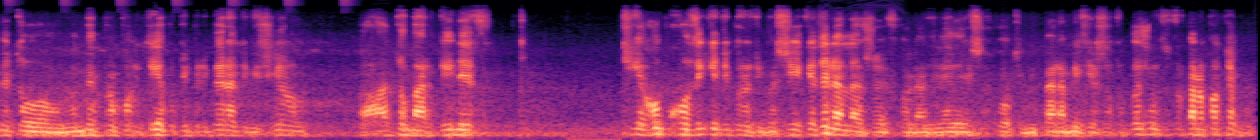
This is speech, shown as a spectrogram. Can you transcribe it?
με, το, με προπονητή από την Πριμέρα Division, α, τον Μαρτίνεθ. Και εγώ που έχω δει και την προετοιμασία και δεν αλλάζω εύκολα, δηλαδή σε αυτό ότι μην παραμύθια στον κόσμο, δεν το κάνω ποτέ μου.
